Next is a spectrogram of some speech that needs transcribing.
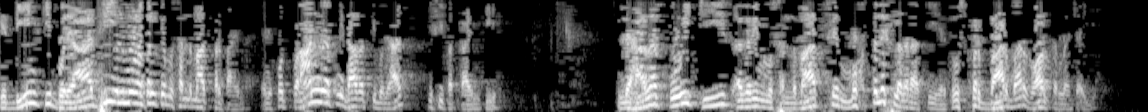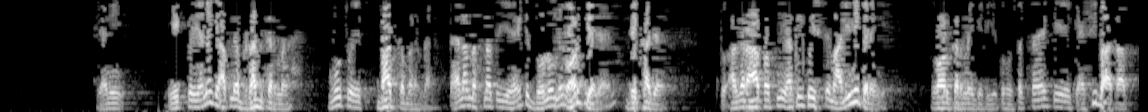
کہ دین کی بنیاد ہی علم و عقل کے مسلمات پر قائم ہے۔ یعنی خود قرآن نے اپنی دعوت کی بنیاد اسی پر قائم کی ہے۔ لہذا کوئی چیز اگر ان مسلمات سے مختلف نظر آتی ہے تو اس پر بار بار غور کرنا چاہیے۔ یعنی ایک تو یہ نا کہ آپ نے اب رد کرنا ہے۔ وہ تو ایک بات کا مرحلہ ہے۔ پہلا مسئلہ تو یہ ہے کہ دونوں میں غور کیا جائے، دیکھا جائے۔ تو اگر آپ اپنی عقل کو استعمال ہی نہیں کریں گے، غور کرنے کے لیے تو ہو سکتا ہے کہ ایک ایسی بات آپ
